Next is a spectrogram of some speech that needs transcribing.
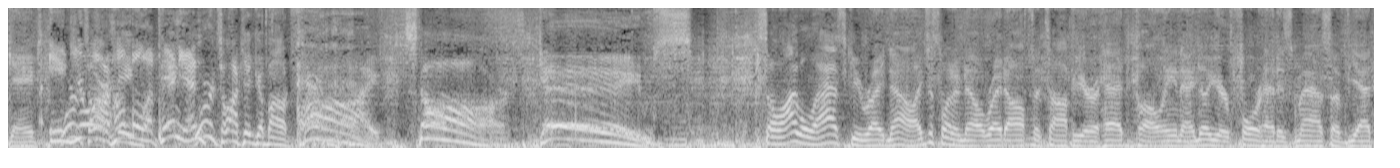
games. In We're your humble opinion. We're talking about five star games. So I will ask you right now. I just want to know right off the top of your head, Pauline. I know your forehead is massive, yet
